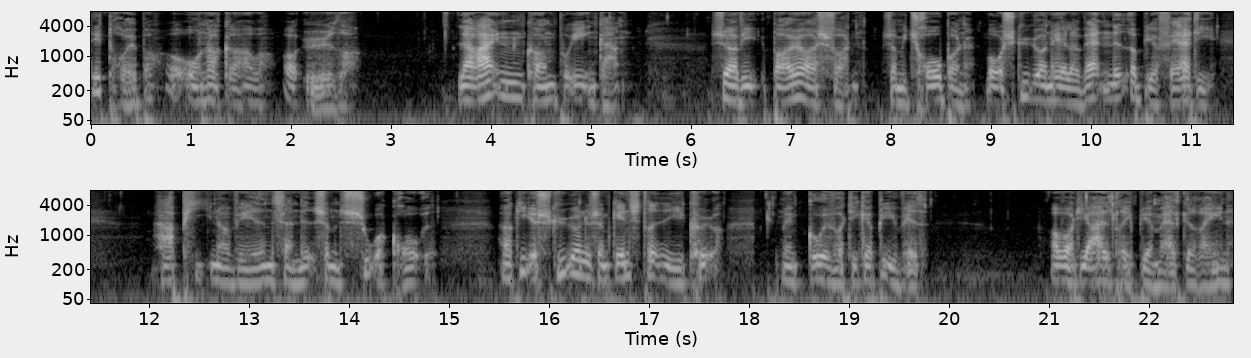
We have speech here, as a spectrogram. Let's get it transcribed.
Det drøber og undergraver og øder. Lad regnen komme på én gang, så vi bøjer os for den, som i tråberne, hvor skyerne hælder vand ned og bliver færdige. Har piner væden sig ned som en sur gråd, og giver skyerne som genstridige køer, men Gud, hvor de kan blive ved, og hvor de aldrig bliver malket rene.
